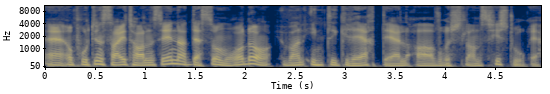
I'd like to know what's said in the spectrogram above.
Eh, og Putin sa i talen sin at disse områdene var en integrert del av Russlands historie.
